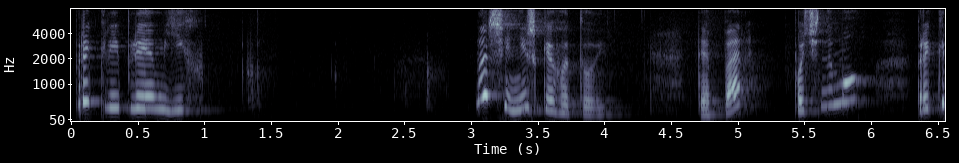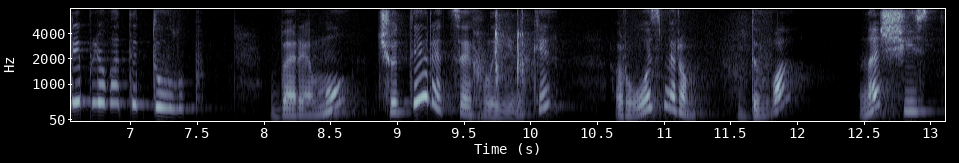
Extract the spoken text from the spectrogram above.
прикріплюємо їх. Наші ніжки готові. Тепер почнемо прикріплювати тулуб. Беремо 4 цеглинки розміром 2 на 6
